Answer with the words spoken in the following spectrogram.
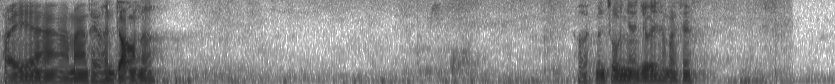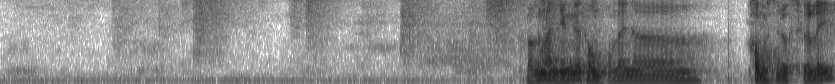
phải à, mang theo hình tròn nữa. Rồi, mình xuống nhà dưới cho các bạn xem. Vẫn là những cái thùng container không được xử lý.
